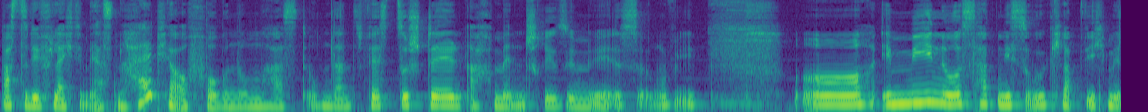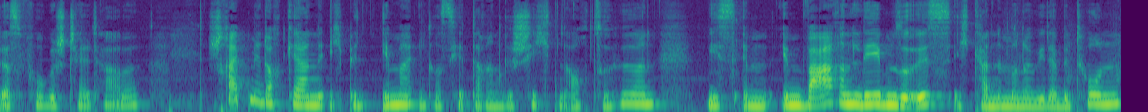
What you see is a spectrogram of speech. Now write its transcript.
was du dir vielleicht im ersten Halbjahr auch vorgenommen hast, um dann festzustellen, ach Mensch, Resümee ist irgendwie oh, im Minus, hat nicht so geklappt, wie ich mir das vorgestellt habe. Schreib mir doch gerne, ich bin immer interessiert daran, Geschichten auch zu hören, wie es im, im wahren Leben so ist. Ich kann immer nur wieder betonen,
